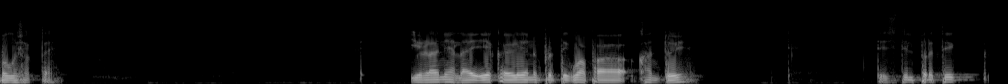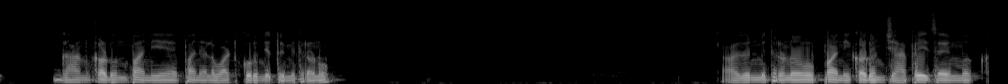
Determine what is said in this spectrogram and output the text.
बघू शकताय. इळा आहे एका इळ्यानं प्रत्येक वाफा खांदतोय. त्याच्यातील प्रत्येक घाण काढून पाणी पाण्याला वाट करून देतोय मित्रांनो. अजून मित्रांनो पाणी काढून चहा प्यायचा आहे मग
